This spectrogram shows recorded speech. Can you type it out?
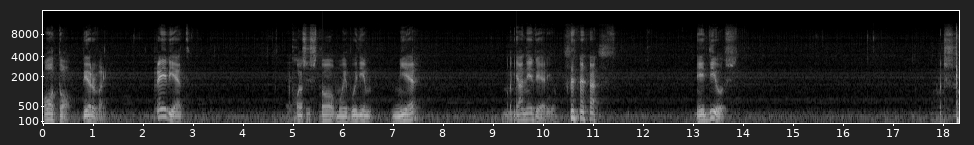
Ото первый. Привет. Хочешь, что мы будем мир? Но я не верю. Не идешь. Хорошо.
